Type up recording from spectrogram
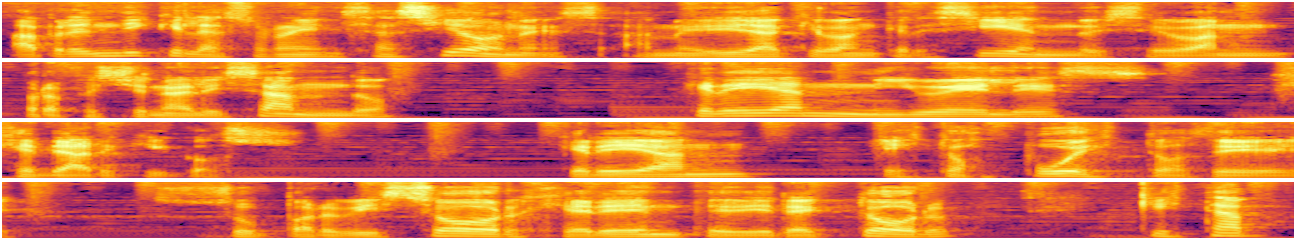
Aprendí que las organizaciones, a medida que van creciendo y se van profesionalizando, crean niveles jerárquicos, crean estos puestos de supervisor, gerente, director, que está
